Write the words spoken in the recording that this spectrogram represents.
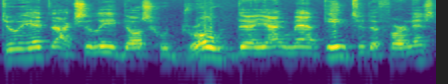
to it. Actually, those who drove the young man into the furnace,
